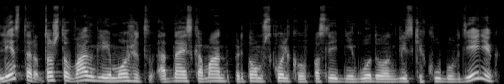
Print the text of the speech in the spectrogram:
Лестер, то, что в Англии может одна из команд, при том, сколько в последние годы у английских клубов денег,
